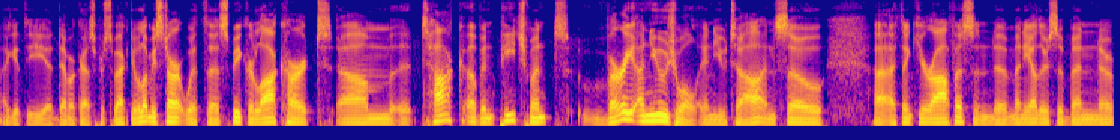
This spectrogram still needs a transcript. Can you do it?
I get the uh, Democrats' perspective. Let me start with uh, Speaker Lockhart. Um, talk of impeachment, very unusual in Utah, and so uh, I think your office and uh, many others have been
